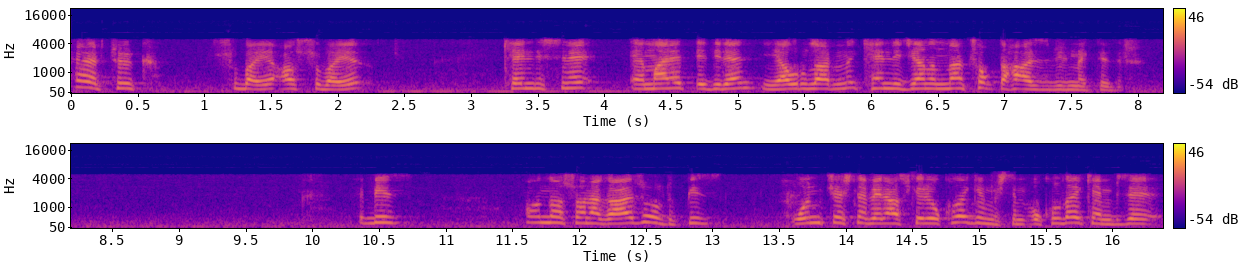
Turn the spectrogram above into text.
her Türk subayı, az subayı kendisine emanet edilen yavrularını kendi canından çok daha aziz bilmektedir. Biz ondan sonra gazi olduk. Biz 13 yaşında ben askeri okula girmiştim. Okuldayken bize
